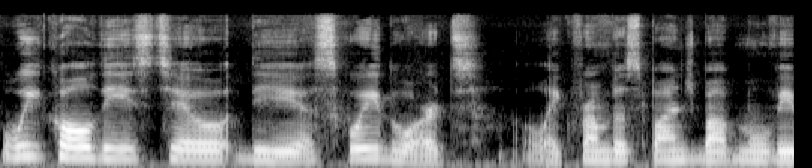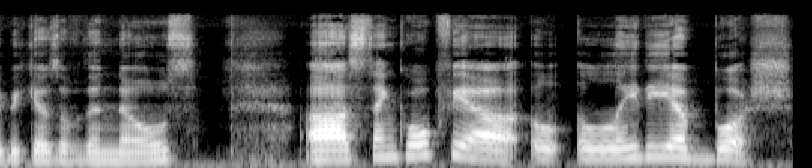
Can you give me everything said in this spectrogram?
we call these two the Squidwards, like from the SpongeBob movie because of the nose. Uh, Stanhopea Lydia Bush.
